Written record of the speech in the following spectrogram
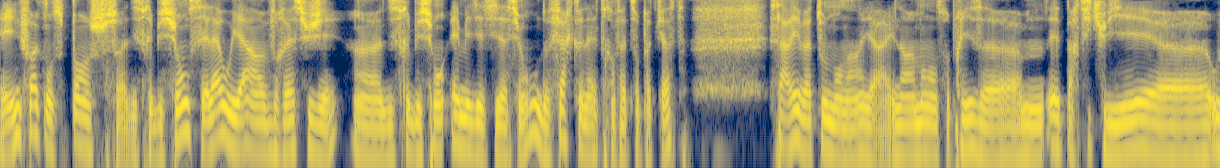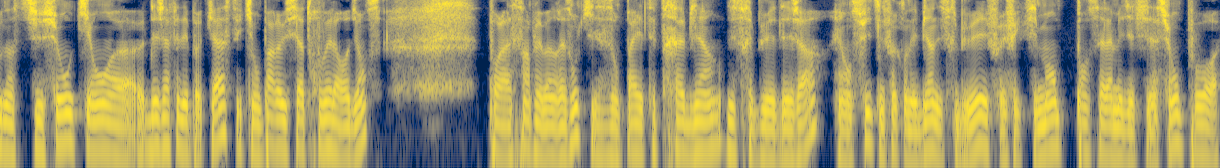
Et une fois qu'on se penche sur la distribution, c'est là où il y a un vrai sujet, euh, distribution et médiatisation, de faire connaître en fait son podcast. Ça arrive à tout le monde. Hein. Il y a énormément d'entreprises euh, et de particuliers euh, ou d'institutions qui ont déjà fait des podcasts et qui n'ont pas réussi à trouver leur audience pour la simple et bonne raison qu'ils n'ont pas été très bien distribués déjà. Et ensuite, une fois qu'on est bien distribué, il faut effectivement penser à la médiatisation pour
